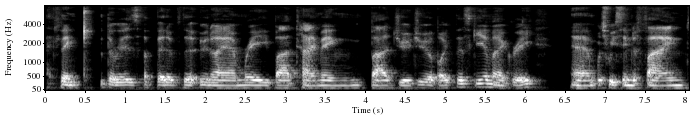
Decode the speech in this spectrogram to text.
I think there is a bit of the Unai Emery bad timing, bad juju about this game. I agree, um, which we seem to find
